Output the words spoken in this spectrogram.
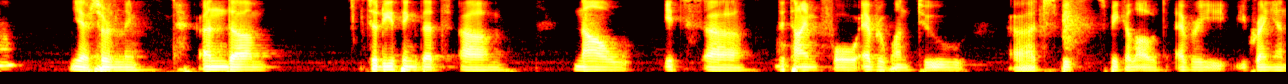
now. Yeah, certainly. And um, so, do you think that um, now it's uh, the time for everyone to uh, to speak speak aloud? Every Ukrainian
